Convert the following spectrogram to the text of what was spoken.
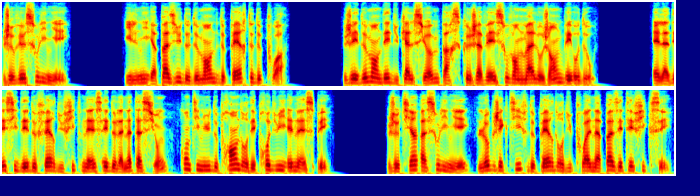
Je veux souligner. Il n'y a pas eu de demande de perte de poids. J'ai demandé du calcium parce que j'avais souvent mal aux jambes et au dos. Elle a décidé de faire du fitness et de la natation, continue de prendre des produits NSP. Je tiens à souligner, l'objectif de perdre du poids n'a pas été fixé.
